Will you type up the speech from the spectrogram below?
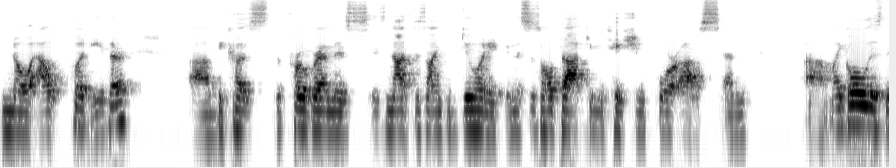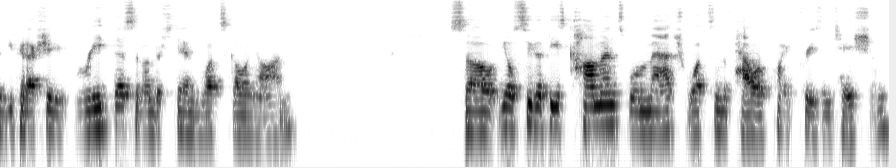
no output either uh, because the program is, is not designed to do anything. This is all documentation for us. And uh, my goal is that you could actually read this and understand what's going on. So you'll see that these comments will match what's in the PowerPoint presentation.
